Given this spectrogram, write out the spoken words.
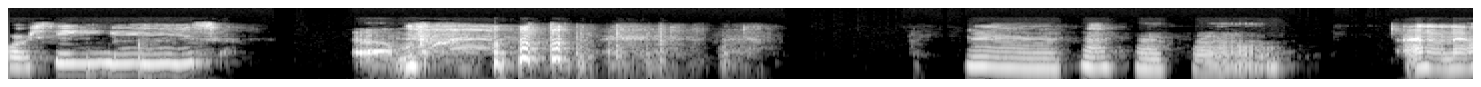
Horsies. Um. I don't know.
